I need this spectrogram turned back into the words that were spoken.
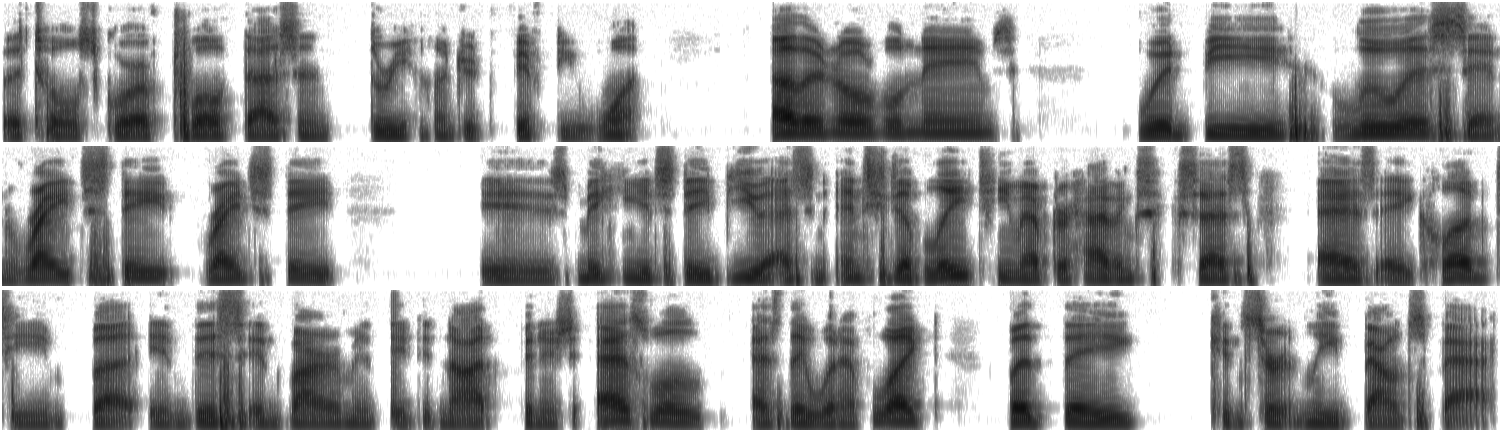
with a total score of 12,351. Other notable names would be Lewis and Wright State. Wright State is making its debut as an NCAA team after having success as a club team, but in this environment, they did not finish as well as they would have liked, but they can certainly bounce back.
